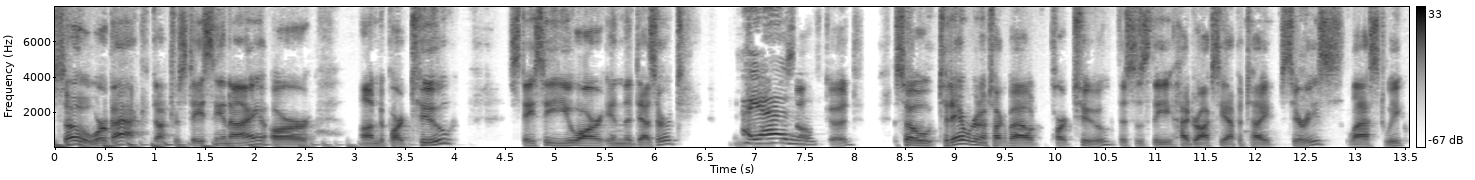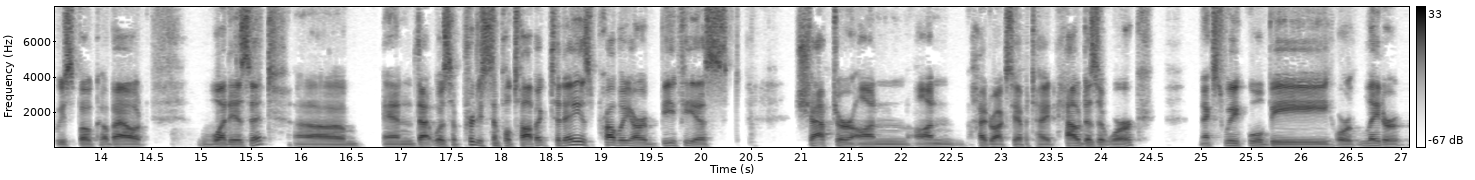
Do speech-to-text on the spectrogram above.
So we're back. Dr. Staci and I are on to part two. Staci, you are in the desert. I am. Good. So today we're going to talk about part two. This is the hydroxyapatite series. Last week we spoke about what is it, um, and that was a pretty simple topic. Today is probably our beefiest chapter on on hydroxyapatite. How does it work? Next week will be, or later,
